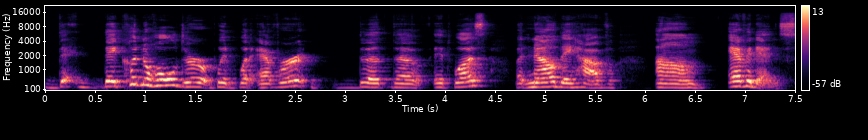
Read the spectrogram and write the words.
they, they couldn't hold her with whatever the the it was. But now they have um evidence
